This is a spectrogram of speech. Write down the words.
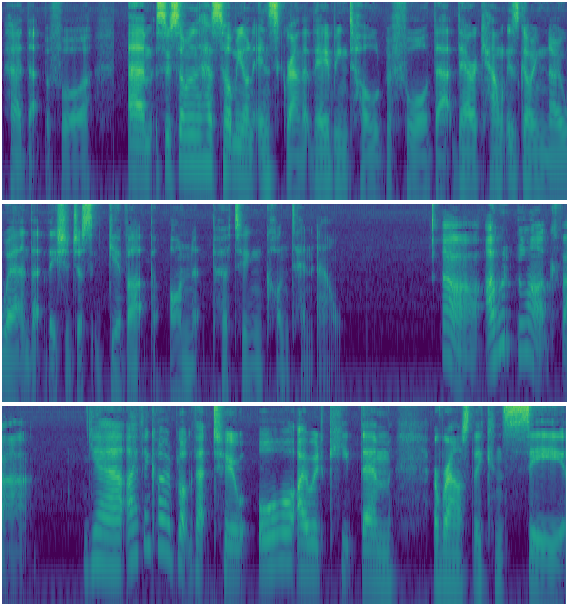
heard that before um so someone has told me on instagram that they've been told before that their account is going nowhere and that they should just give up on putting content out Oh, I would block that. yeah i think i would block that too or i would keep them around so they can see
